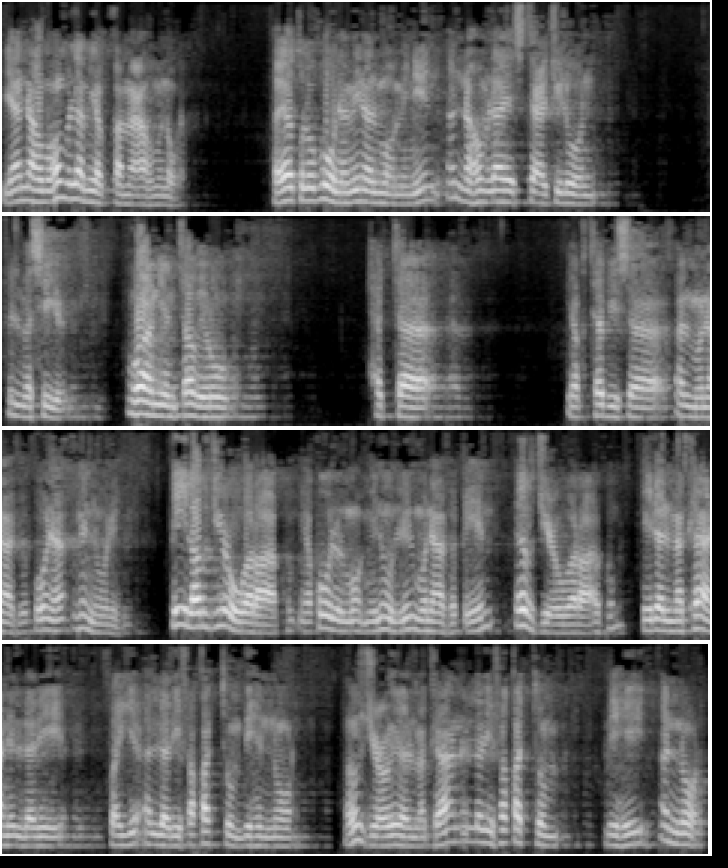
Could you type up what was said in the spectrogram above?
لأنهم هم لم يبق معهم نور. فيطلبون من المؤمنين أنهم لا يستعجلون في المسير وأن ينتظروا حتى يقتبس المنافقون من نورهم. قيل ارجعوا وراءكم. يقول المؤمنون للمنافقين ارجعوا وراءكم إلى المكان الذي الذي فقدتم به النور. ارجعوا إلى المكان الذي فقدتم به النور.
